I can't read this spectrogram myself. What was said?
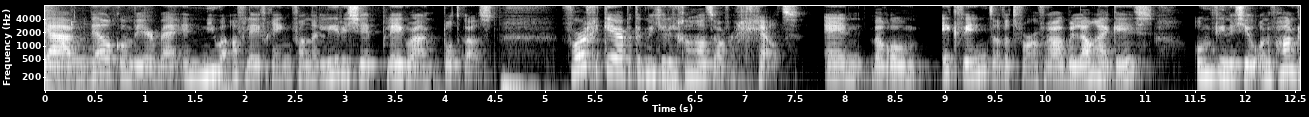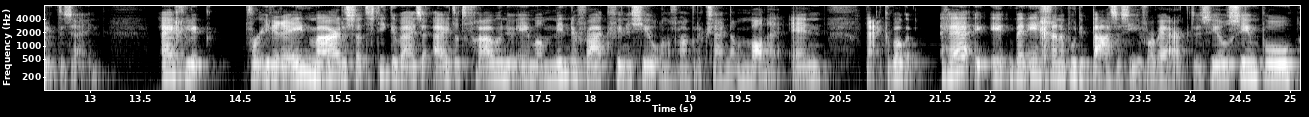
Ja, welkom weer bij een nieuwe aflevering van de Leadership Playground podcast. Vorige keer heb ik het met jullie gehad over geld en waarom ik vind dat het voor een vrouw belangrijk is om financieel onafhankelijk te zijn. Eigenlijk voor iedereen, maar de statistieken wijzen uit dat vrouwen nu eenmaal minder vaak financieel onafhankelijk zijn dan mannen. En nou, ik, heb ook, hè, ik ben ingegaan op hoe die basis hiervoor werkt. Dus heel simpel,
